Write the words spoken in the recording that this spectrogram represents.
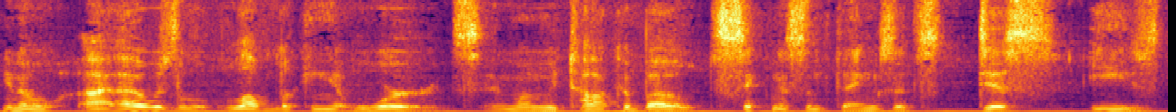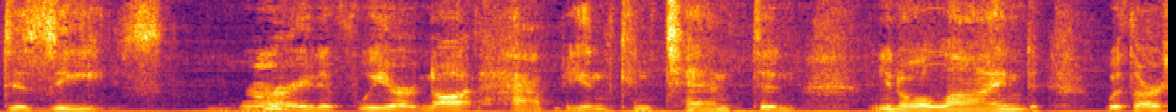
you know, I, I always love looking at words. And when we talk about sickness and things, it's dis-ease, disease mm-hmm. right? If we are not happy and content and, you know, aligned with our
